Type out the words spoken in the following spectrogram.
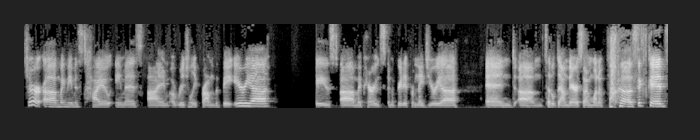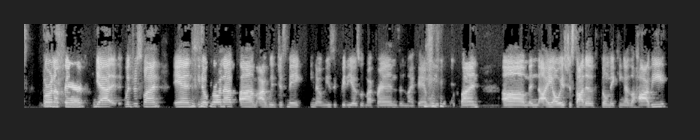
Sure. Uh, my name is Tayo Amos. I'm originally from the Bay Area. Raised, uh, my parents immigrated from Nigeria and um, settled down there. So I'm one of uh, six kids growing up there. Yeah, which was fun. And you know, growing up, um, I would just make you know music videos with my friends and my family. For fun. Um, and I always just thought of filmmaking as a hobby.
